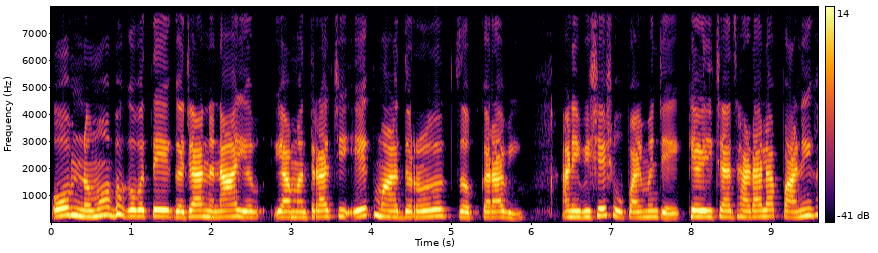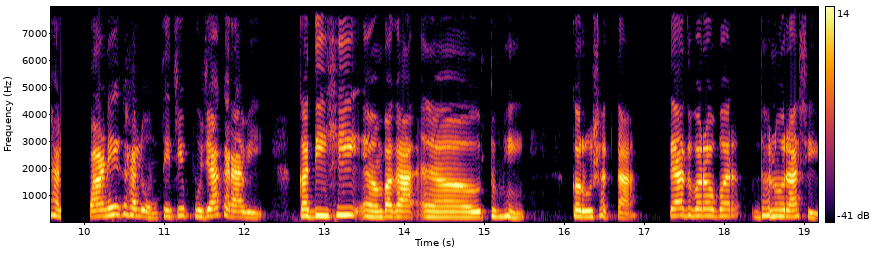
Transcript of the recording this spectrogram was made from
ओम नमो भगवते गजाननाय या मंत्राची एक माळ दररोज जप करावी. आणि विशेष उपाय म्हणजे केळीच्या झाडाला पाणी घाल पाणी घालून तिची पूजा करावी. कधीही बघा तुम्ही करू शकता. त्याचबरोबर धनुराशी.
